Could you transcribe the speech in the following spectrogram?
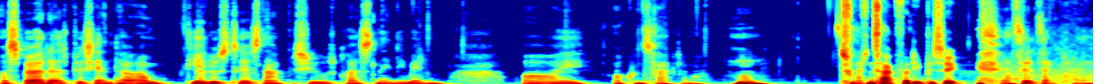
at spørge deres patienter, om de har lyst til at snakke med sygehuspræsten ind imellem, og, øh, og kontakte mig. Hmm. Tusind tak for dit besøg. Ja, selv tak. Ja.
